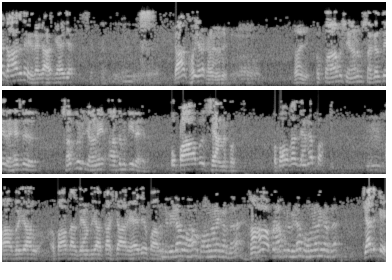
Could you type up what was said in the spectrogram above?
ਤਾਂ ਗਾਹਕ ਦੇਖਦਾ ਗਾਹਕ ਕਹਿ ਜਾ ਗਾਹਕ ਖੋਜ ਰੱਖਣਾ ਉਹਨੇ। ਹਾਂਜੀ। ਉਹ ਪਾਪ ਸਿਆਣਪ ਸਗਲ ਤੇ ਰਹਿਤ ਸਭ ਕੁਝ ਜਾਣੇ ਆਤਮ ਕੀ ਰਹਿਤ। ਉਹ ਪਾਪ ਸਿਆਣਪ। ਉਪਾਅ ਕਰਦੇ ਆ ਨਾ ਆਪਾਂ। ਆ ਬਈ ਆ ਉਪਾਅ ਕਰਦੇ ਆ ਵੀ ਆ ਕਸ਼ਟ ਆ ਰਿਹਾ ਇਹਦੇ ਉਪਾਅ ਨਵੇੜਾ ਉਹ ਆ ਪਾਉਣ ਵਾਲੇ ਕਰਦਾ। ਹਾਂ ਹਾਂ ਆਪਣਾ। ਆਪ ਨਵੇੜਾ ਪਾਉਣ ਵਾਲੇ ਕਰਦਾ। ਜਦ ਕੇ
